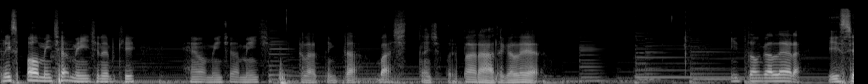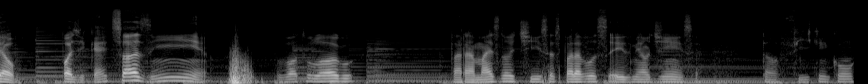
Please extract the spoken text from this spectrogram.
principalmente a mente, né? Porque realmente a mente ela tem que estar bastante preparada, galera. Então, galera, esse é o podcast sozinho. Volto logo para mais notícias para vocês, minha audiência. Então, fiquem com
